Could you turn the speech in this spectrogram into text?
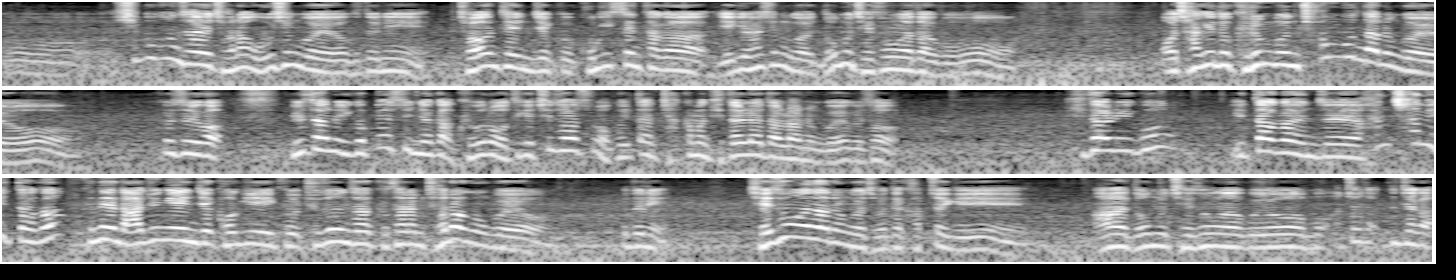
어, 15분 사이에 전화 가 오신 거예요. 그러더니 저한테 이제 그 고객센터가 얘기를 하시는 거예요. 너무 죄송하다고. 어, 자기도 그런 분 처음 본다는 거예요. 그래서 제가 일단은 이거 뺄 수 있냐가 그걸 어떻게 취소할 수는 없고 일단 잠깐만 기다려 달라는 거예요. 그래서 기다리고 있다가 이제 한참 있다가 근데 나중에 이제 거기 그 주선사 그 사람이 전화가 온 거예요. 그러더니 죄송하다는 거예요. 저한테 갑자기. 아 너무 죄송하고요. 뭐 어쩌다 그 제가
